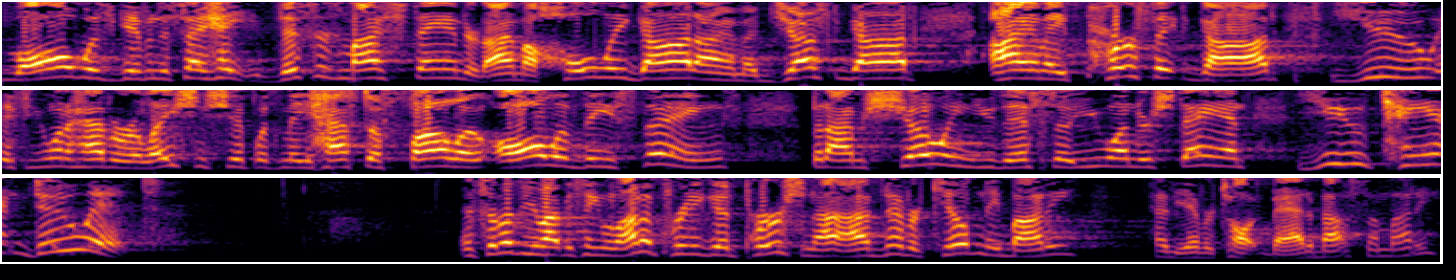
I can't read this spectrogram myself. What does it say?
law was given to say, hey, this is my standard. I'm a holy God. I am a just God. I am a perfect God. You, if you want to have a relationship with me, have to follow all of these things, but I'm showing you this so you understand you can't do it. And some of you might be thinking, well, I'm a pretty good person. I, have never killed anybody. Have you ever talked bad about somebody?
